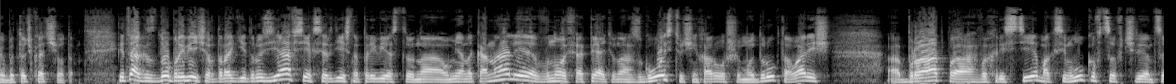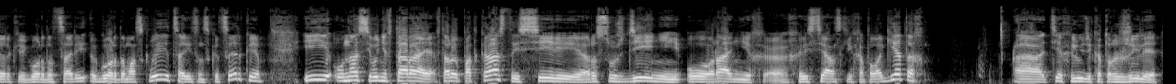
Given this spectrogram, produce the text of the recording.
как бы точка отсчета. Итак, добрый вечер, дорогие друзья. Всех сердечно приветствую на, у меня на канале. Вновь опять у нас гость, очень хороший мой друг, товарищ, а, брат по, во Христе Максим Луковцев, член церкви города, Цари, города Москвы, Царицынской церкви. И у нас сегодня вторая, второй подкаст из серии рассуждений о ранних э, христианских апологетах тех людей, которые жили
